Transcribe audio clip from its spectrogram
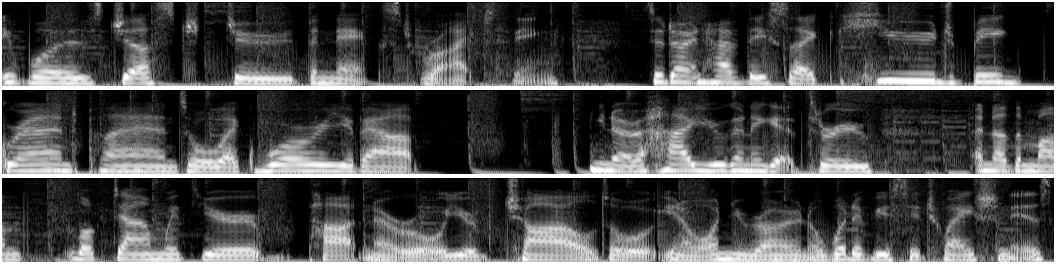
it was just do the next right thing. So don't have these like huge, big, grand plans or like worry about you know, how you're going to get through another month lockdown with your partner or your child or, you know, on your own or whatever your situation is.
